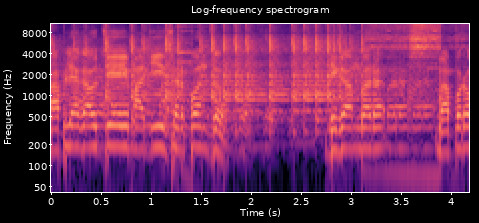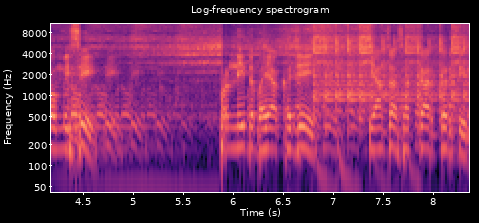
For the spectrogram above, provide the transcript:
आपल्या गावचे माजी सरपंच दिगंबर बापराव मिसे प्रणित भैया खजे यांचा सत्कार करतील.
